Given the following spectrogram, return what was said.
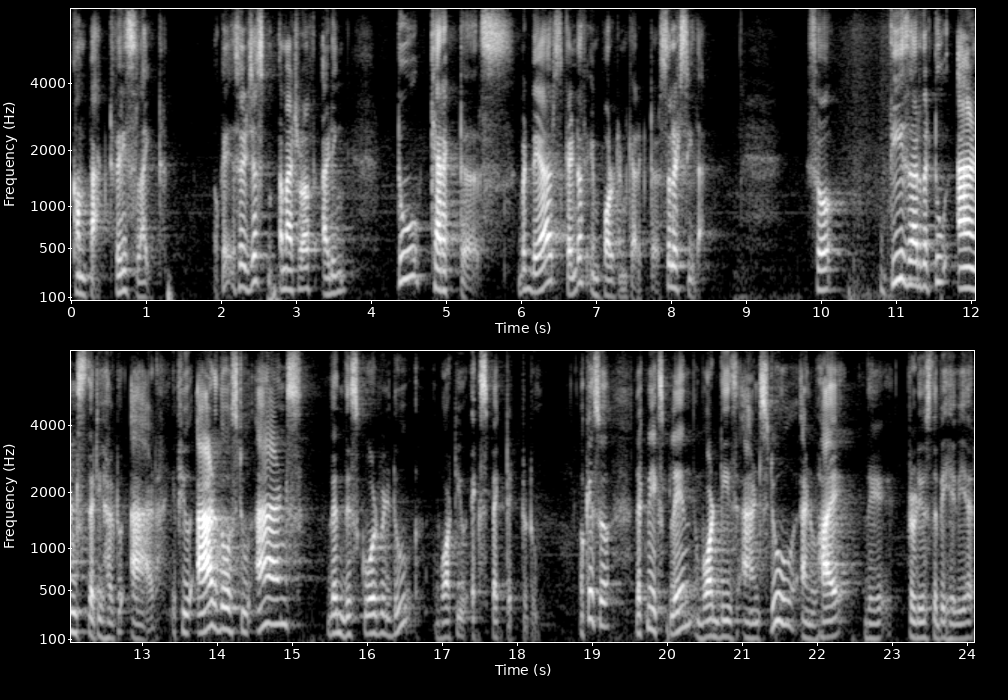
compact, very slight. Okay. So, it is just a matter of adding 2 characters, but they are kind of important characters. So, let us see that. So, these are the 2 ands that you have to add. If you add those 2 ands then this code will do what you expect it to do. Okay, so, let me explain what these ands do and why they produce the behavior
